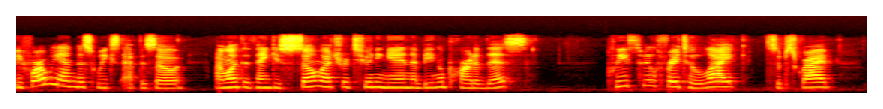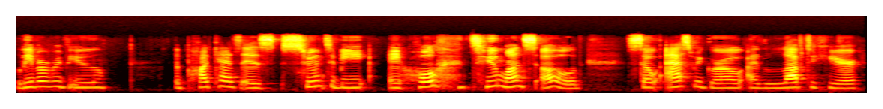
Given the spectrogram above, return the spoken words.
before we end this week's episode, I want to thank you so much for tuning in and being a part of this. Please feel free to like, subscribe, leave a review. The podcast is soon to be a whole two months old. So, as we grow, I'd love to hear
